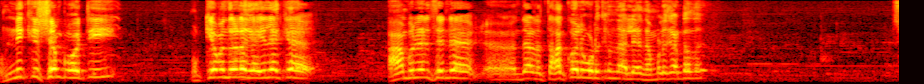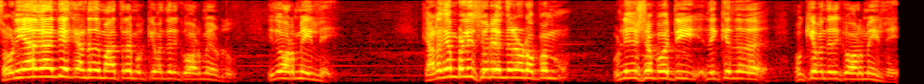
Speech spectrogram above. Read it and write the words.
ഉണ്ണികൃഷ്ണൻ പോറ്റി മുഖ്യമന്ത്രിയുടെ കയ്യിലേക്ക് ആംബുലൻസിന്റെ എന്താണ് താക്കോൽ കൊടുക്കുന്നതല്ലേ നമ്മൾ കണ്ടത്? സോണിയാഗാന്ധിയെ കണ്ടത് മാത്രമേ മുഖ്യമന്ത്രിക്ക് ഓർമ്മയുള്ളൂ. ഇത് ഓർമ്മയില്ലേ? കടകംപള്ളി സുരേന്ദ്രനോടൊപ്പം ഉണ്ണികൃഷ്ണൻ പോറ്റി നിൽക്കുന്നത് മുഖ്യമന്ത്രിക്ക് ഓർമ്മയില്ലേ?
